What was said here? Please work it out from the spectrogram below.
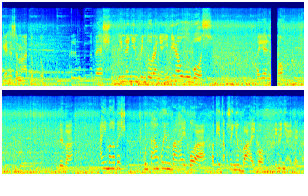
kaysa sa mga tuktok. Alam mo ba, besh, tingnan nyo yung pintura niya. Hindi na uubos. Ayan, no? Diba? Ay, mga besh, puntahan ko yung bahay ko ha. Pakita ko sa inyo yung bahay ko. Tingnan nyo, ito, ito.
